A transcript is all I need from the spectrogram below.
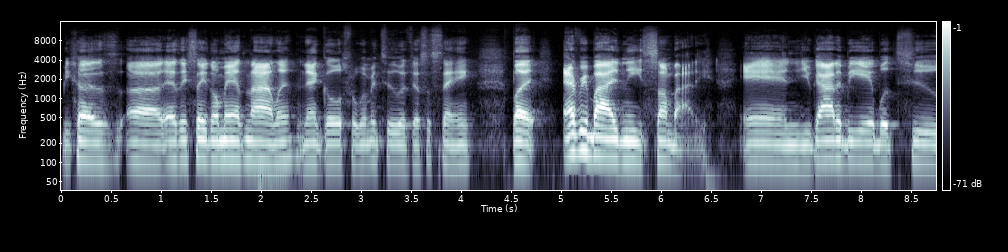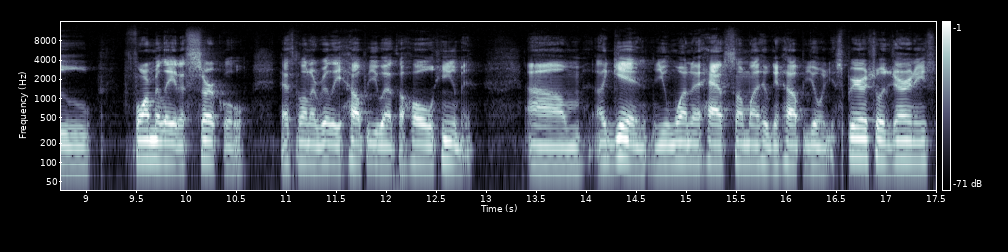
because, uh, as they say, no man's an island, and that goes for women too. It's just the same. But everybody needs somebody, and you got to be able to formulate a circle that's going to really help you as a whole human. Um, again, you want to have someone who can help you on your spiritual journeys.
